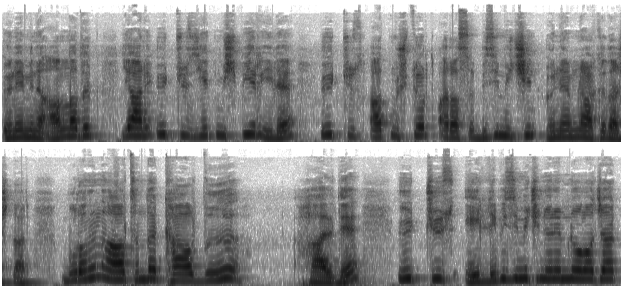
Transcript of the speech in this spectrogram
önemini anladık. Yani 371 ile 364 arası bizim için önemli arkadaşlar. Buranın altında kaldığı halde 350 bizim için önemli olacak.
